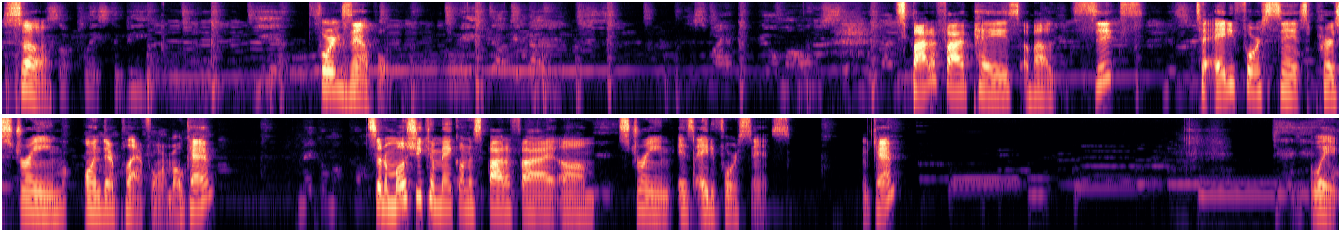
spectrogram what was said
So, for example, Spotify pays about 6 to 84 cents per stream on their platform, okay? So the most you can make on a Spotify um, stream is 84 cents. Okay? Wait.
